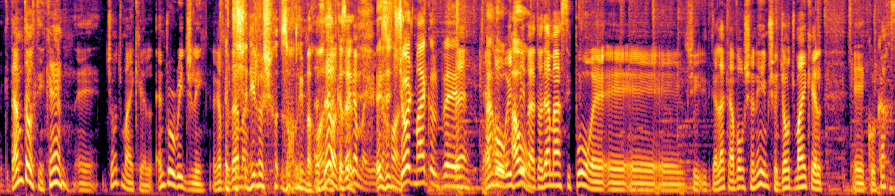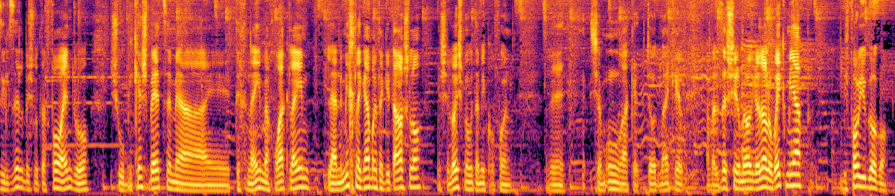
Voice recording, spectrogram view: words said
הקדמת אותי, כן. אה, ג'ורג' מייקל, אנדרו ריג'לי. את השני לא זוכרים, נכון? זהו, זה גם... זה נכון. ג'ורג' מייקל ו... אנדרו ריג'לי, ואתה יודע מה הסיפור אה, אה, שהתגלה כעבור שנים, שג'ורג' מייקל כל כך זלזל בשותפו אנדרו, שהוא ביקש בעצם מהטכנאים מאחורי הקלעים להנמיך לגמרי את הגיטרה שלו, ושלא ישמעו את המיקרופון. ושמעו רק את ג'ורג' מייקל, אבל זה שיר מאוד גדול, Wake me up before you go go.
